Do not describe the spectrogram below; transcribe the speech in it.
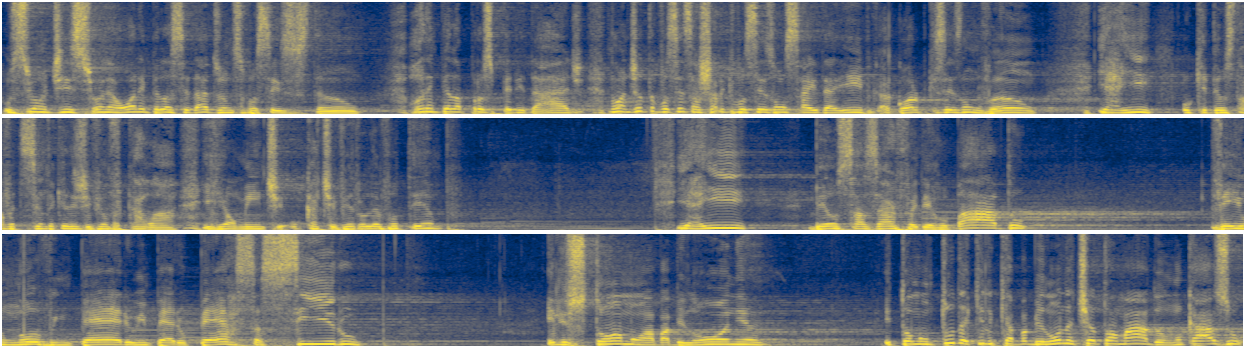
O Senhor disse: Olha, orem pelas cidades onde vocês estão, orem pela prosperidade. Não adianta vocês acharem que vocês vão sair daí agora, porque vocês não vão. E aí, o que Deus estava dizendo é que eles deviam ficar lá, e realmente o cativeiro levou tempo. E aí, Belsazar foi derrubado, veio um novo império, o império persa, Ciro. Eles tomam a Babilônia e tomam tudo aquilo que a Babilônia tinha tomado, no caso,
